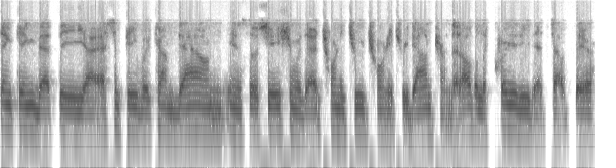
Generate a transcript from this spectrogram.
thinking that the uh, S&P would come down in association with that 22, 23 downturn, that all the liquidity that's out there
